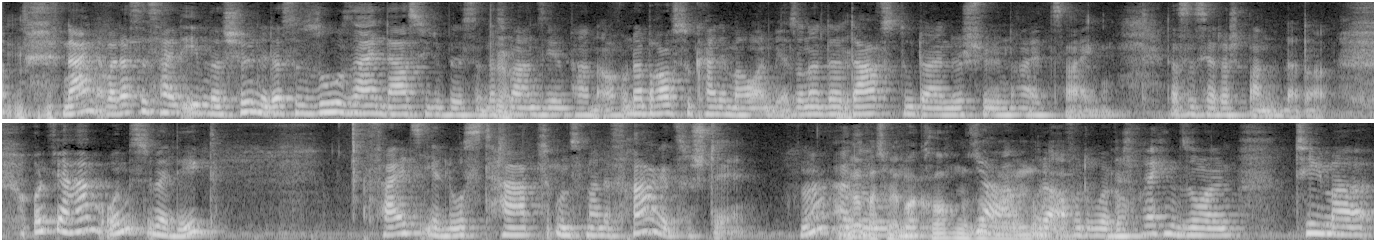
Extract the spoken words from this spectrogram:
Nein, aber das ist halt eben das Schöne, dass du so sein darfst, wie du bist. Und das Ja. waren Seelenpartner auch. Und da brauchst du keine Mauern mehr, sondern da darfst du deine Schönheit zeigen. Das ist ja das Spannende daran. Und wir haben uns überlegt, falls ihr Lust habt, uns mal eine Frage zu stellen. Ne? was wir mal kochen Ja, sollen oder oder- auch worüber wir sprechen sollen. Thema,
